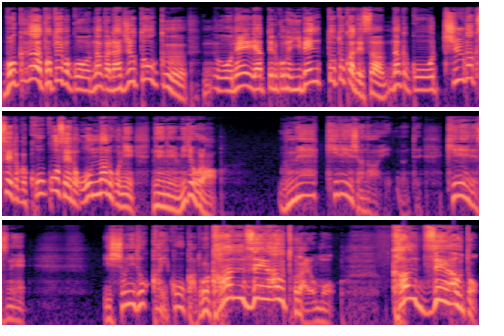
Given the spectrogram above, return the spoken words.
僕が、例えばこう、なんかラジオトークをね、やってるこのイベントとかでさ、なんかこう、中学生とか高校生の女の子に、ねえねえ見てごらん。梅綺麗じゃないなんて、綺麗ですね。一緒にどっか行こうか。これ完全アウトだよ、もう。完全アウト。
